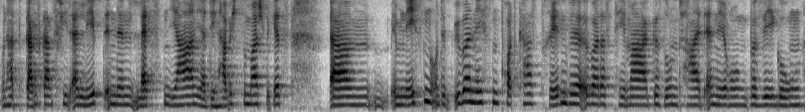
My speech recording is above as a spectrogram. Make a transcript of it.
und hat ganz, ganz viel erlebt in den letzten Jahren. Ja, den habe ich zum Beispiel jetzt ähm, Im nächsten und im übernächsten Podcast reden wir über das Thema Gesundheit, Ernährung, Bewegung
